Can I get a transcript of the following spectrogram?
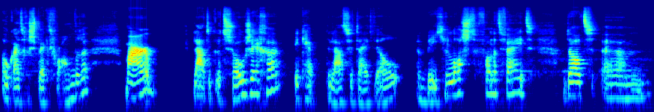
ook uit respect voor anderen. Maar laat ik het zo zeggen, ik heb de laatste tijd wel een beetje last van het feit dat um,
